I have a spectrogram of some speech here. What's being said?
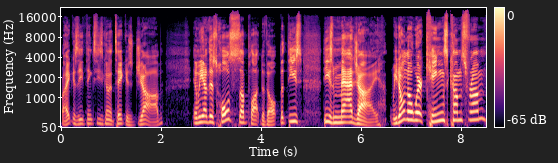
right? Because he thinks he's going to take his job. And we have this whole subplot developed. But these, these magi, we don't know where kings comes from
